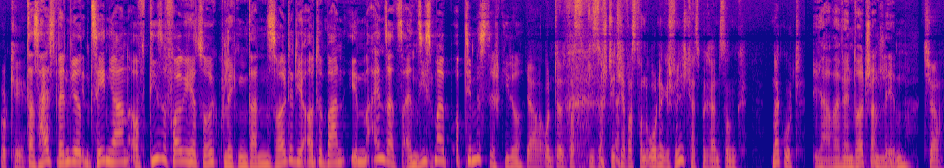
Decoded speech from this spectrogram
Okay. Das heißt, wenn wir in zehn Jahren auf diese Folge hier zurückblicken, dann sollte die Autobahn im Einsatz sein. Sieh's mal optimistisch, Guido. Ja, und äh, was, wieso steht hier was von ohne Geschwindigkeitsbegrenzung? Na gut. Ja, weil wir in Deutschland leben. Tja.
